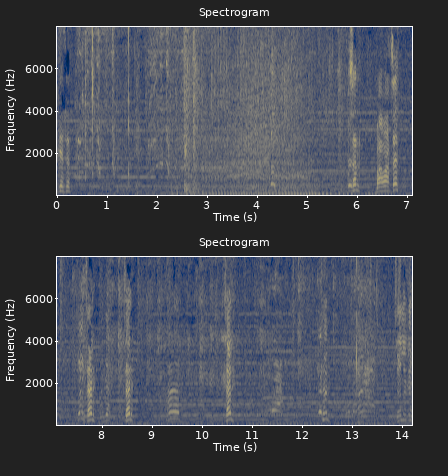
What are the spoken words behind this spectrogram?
घे सर चल बाबा चल चल. चल. चल. चल. चल. का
